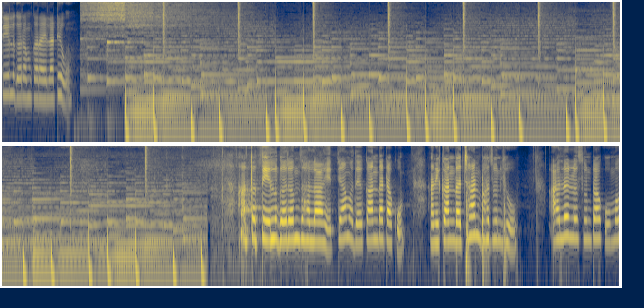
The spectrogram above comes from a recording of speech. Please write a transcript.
तेल गरम करायला ठेवू. आता तेल गरम झालं आहे. त्यामध्ये कांदा टाकू आणि कांदा छान भाजून घेऊ. आलं लसूण टाकू मग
